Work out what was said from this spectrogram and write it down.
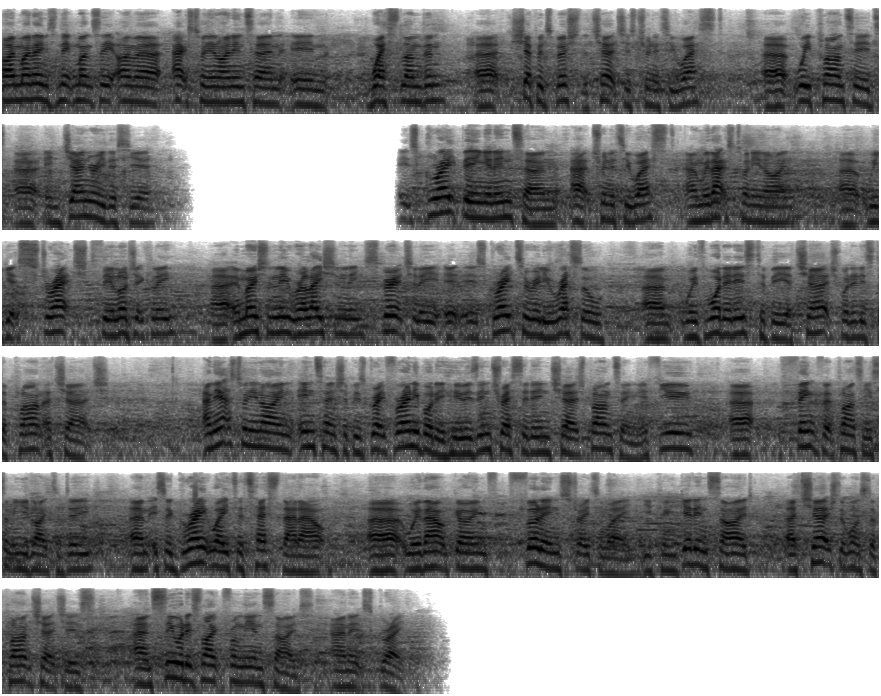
Hi, my name's Nick Munsey. I'm an Acts 29 intern in West London, uh, Shepherd's Bush. The church is Trinity West. Uh, we planted uh, in January this year. It's great being an intern at Trinity West, and with Acts 29, uh, we get stretched theologically, uh, emotionally, relationally, spiritually. It, it's great to really wrestle um, with what it is to be a church, what it is to plant a church, and the Acts 29 internship is great for anybody who is interested in church planting. If you uh, think that planting is something you'd like to do, um, it's a great way to test that out uh, without going full in straight away. You can get inside a church that wants to plant churches and see what it's like from the inside, and it's great.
